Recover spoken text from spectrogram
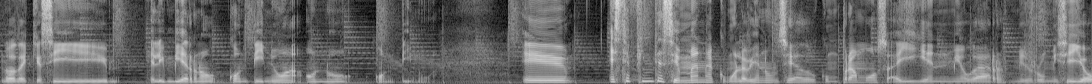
lo de que si el invierno continúa o no continúa. Eh, este fin de semana, como lo había anunciado, compramos ahí en mi hogar, mis roomies y yo,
